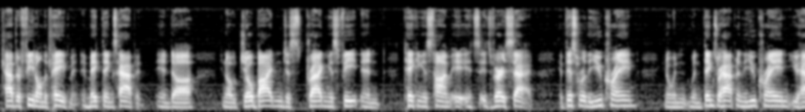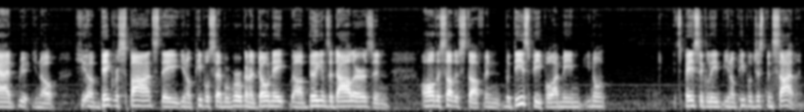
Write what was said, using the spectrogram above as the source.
have their feet on the pavement and make things happen. And uh, you know, Joe Biden just dragging his feet and taking his time. It's it's very sad. If this were the Ukraine, you know, when when things were happening in the Ukraine, you had you know a big response. They you know people said, well, we're going to donate uh, billions of dollars and all this other stuff. And with these people, I mean, you don't. It's basically you know people just been silent.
